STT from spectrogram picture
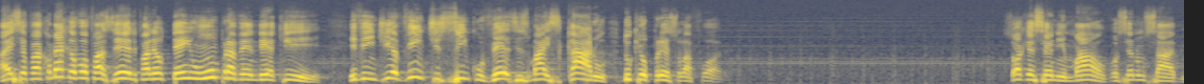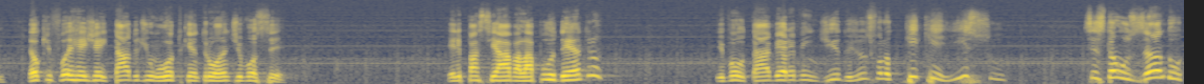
Aí você fala, como é que eu vou fazer? Ele fala, eu tenho um para vender aqui. E vendia 25 vezes mais caro do que o preço lá fora. Só que esse animal, você não sabe, é o que foi rejeitado de um outro que entrou antes de você. Ele passeava lá por dentro e voltava e era vendido. Jesus falou: O que, que é isso? Vocês estão usando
